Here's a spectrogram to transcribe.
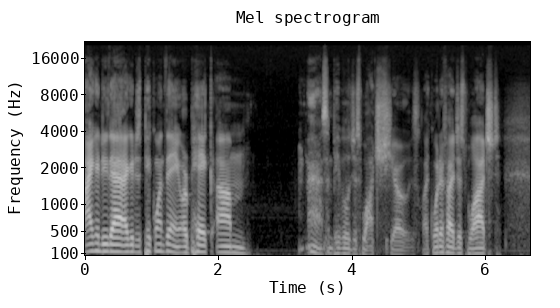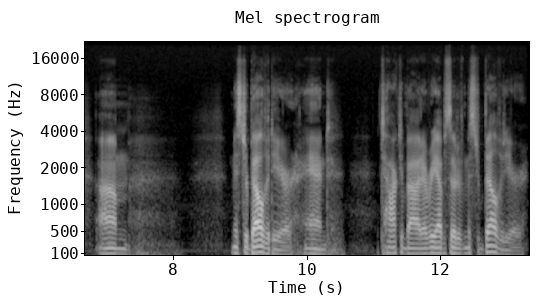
I can do that. I could just pick one thing, or pick um, some people just watch shows. Like, what if I just watched um, Mr. Belvedere and talked about every episode of Mr. Belvedere?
